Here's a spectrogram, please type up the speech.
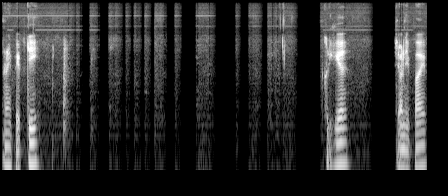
950 click here 75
